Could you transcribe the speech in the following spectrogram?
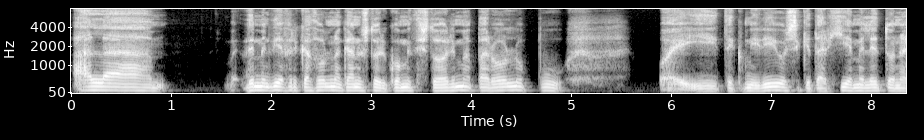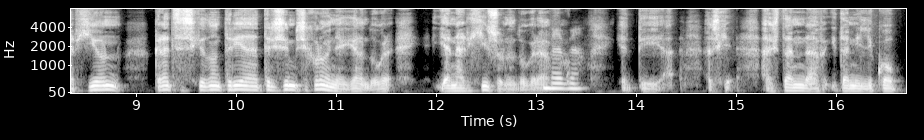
αλλά δεν με ενδιαφέρει καθόλου να κάνω ιστορικό μυθιστόρημα παρόλο που ε, η τεκμηρίωση και τα αρχεία μελέτη των αρχείων κράτησε σχεδόν τρία-τρει χρόνια για να, το, για να αρχίσω να το γράφω. Βέβαια. Γιατί ας, ήταν, ήταν υλικό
